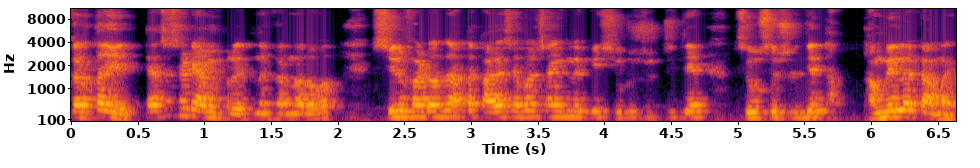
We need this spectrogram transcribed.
करता येईल त्याच्यासाठी आम्ही प्रयत्न करणार आहोत. शिरफाट्यावर आता काळेसाहेबांनी सांगितलं की शिवसृष्टी जे शिवसृष्टी जे थांबलेलं काम आहे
